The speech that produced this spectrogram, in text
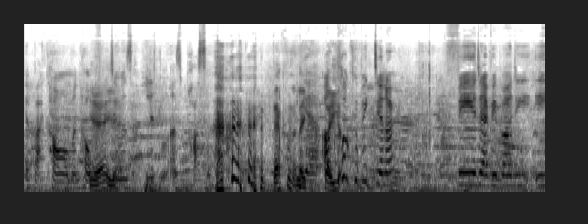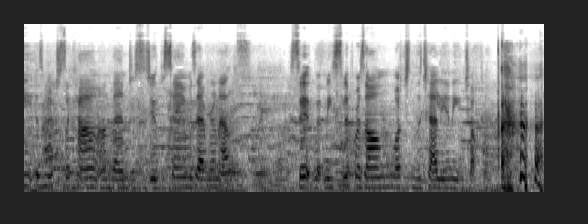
get back home and hopefully Yeah, do as little as possible. Definitely. Yeah, I'll cook a big dinner, feed everybody, eat as much as I can, and then just do the same as everyone else. Sit with me slippers on, watching the telly and eat chocolate.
